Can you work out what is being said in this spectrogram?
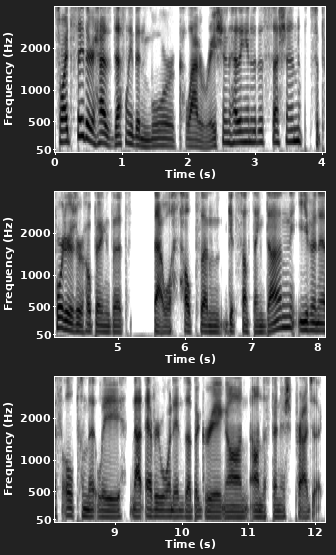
so I'd say there has definitely been more collaboration heading into this session. Supporters are hoping that that will help them get something done, even if ultimately not everyone ends up agreeing on on the finished project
